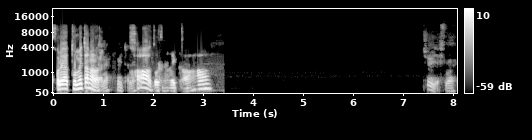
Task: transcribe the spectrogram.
これは止めたならね。カードじゃないか注意ですね。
